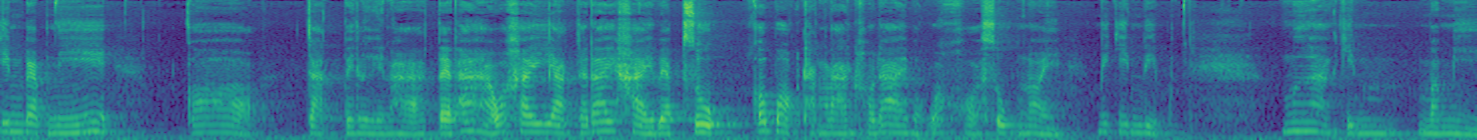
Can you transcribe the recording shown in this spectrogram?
กินแบบนี้ก็จัดไปเลยนะคะ แต่ถ้าหากว่าใครอยากจะได้ไข่แบบสุกก็บอกทางร้านเขาได้ บอกว่าขอสุกหน่อย ไม่กินดิบ เมื่อกินบะหมี่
